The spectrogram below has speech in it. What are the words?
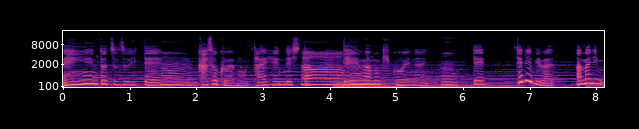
延々と続いてうん。家族はもう大変でした。電話も聞こえない。うん。でテレビはあまり好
